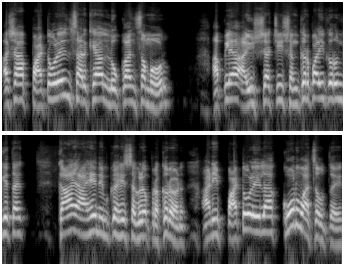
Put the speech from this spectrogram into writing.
अशा पाटोळेंसारख्या लोकांसमोर आपल्या आयुष्याची शंकरपाळी करून घेत आहेत? काय आहे नेमकं हे सगळं प्रकरण? आणि पाटोळेला कोण वाचवतंय?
